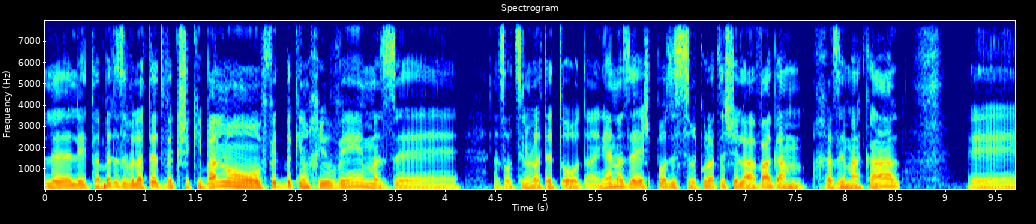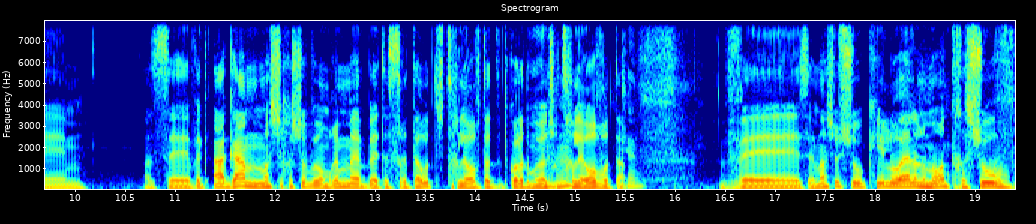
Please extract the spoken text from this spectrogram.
להתאבד את זה ולתת, וכשקיבלנו פידבקים חיוביים, אז... Uh, אז רצינו לתת עוד. העניין הזה, יש פה איזו סירקולציה של אהבה, גם אחרי זה מהקהל. אמ, אז, וגם, אה, מה שחשוב, אומרים אה, בתסריטאות שצריך לאהוב את כל הדמויות, שצריך לאהוב אותן. כן. וזה משהו שהוא כאילו היה לנו מאוד חשוב,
